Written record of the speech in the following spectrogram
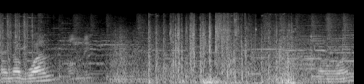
I knock one. on me. Down one.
